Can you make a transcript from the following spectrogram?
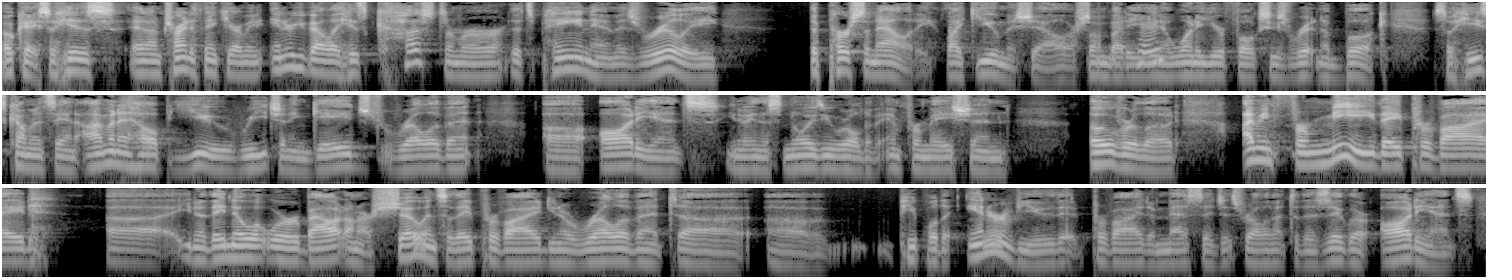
Okay, so his, and I'm trying to think here. I mean, Interview Valet, his customer that's paying him is really the personality, like you, Michelle, or somebody, mm-hmm. you know, one of your folks who's written a book. So he's coming and saying, I'm going to help you reach an engaged, relevant uh, audience, you know, in this noisy world of information overload. I mean, for me, they provide uh, you know, they know what we're about on our show, and so they provide you know relevant uh, uh, people to interview that provide a message that's relevant to the Ziglar audience.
